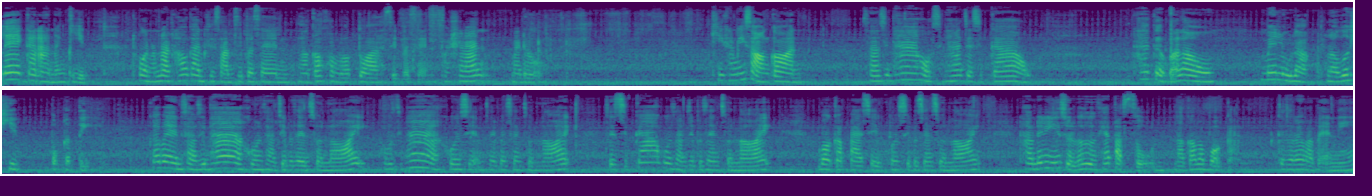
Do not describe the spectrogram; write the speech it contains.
เลขการอ่านอังกฤษถ่วงน้ำหนักเท่ากันคือ 30%แล้วก็ความลบตัว 10%เพราะฉะนั้นมาดู คิดครั้งที่ 2 ก่อน 35 65 79 ถ้าเกิดว่าเรา ไม่รู้หลักเราก็คิดปกติ ก็เป็น 35คูณ30%ส่วนร้อย65คูณ30%ส่วนร้อย79คูณ30%ส่วนร้อยบวกกับ 80คูณ10%ส่วนร้อยทำได้ดีที่สุดก็คือแค่ตัดศูนย์แล้วก็มาบวกกัน ก็จะได้มาเป็นอันนี้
